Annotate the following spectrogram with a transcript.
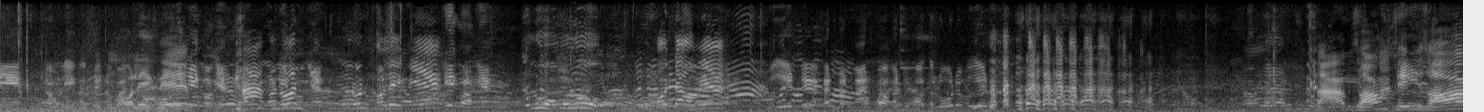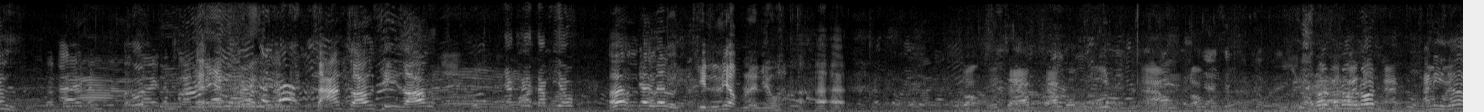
นี่เอาเลขมันเป็นขอเลขนี้เลขออกยังข้ามมานุ่นนุ่นขอเลขนี้เลขออกยังลูกของลูกเขาเจ้าเมียมือเนี่ยขั้นมันมันพ่อกันพอตะรู้นะมือสามสองสี่สองสามสองสี่สองยังเคยตำเดียวเออยังได้กินเรียบเลยเนี่ยสองศูนย์สามสามหกศูนย์เอาลอง นุ่นนุ่นนนอันนี้เด้อ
